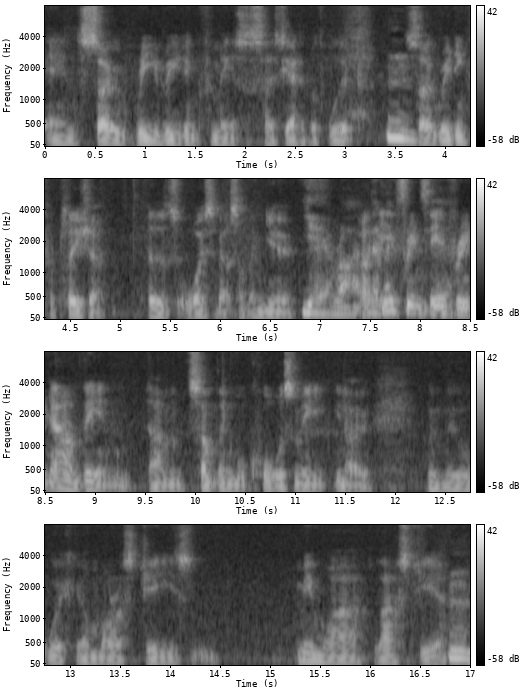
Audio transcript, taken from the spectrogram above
And so rereading for me is associated with work. Mm. So reading for pleasure is always about something new. yeah, right. Uh, every sense, yeah. every now and then, um, something will cause me. You know, when we were working on Maurice Gee's memoir last year, Hmm.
